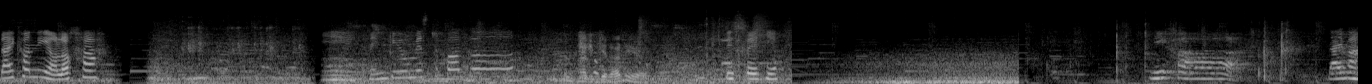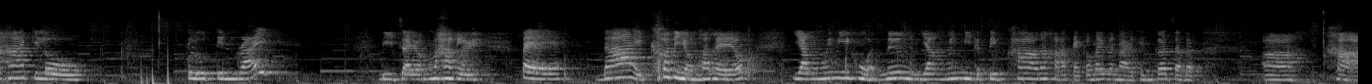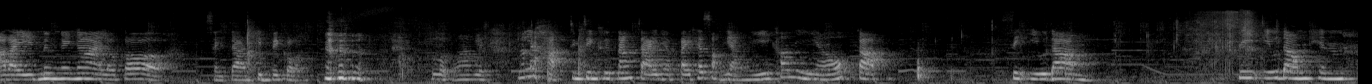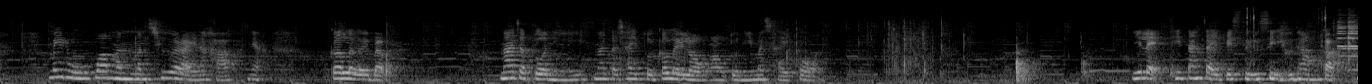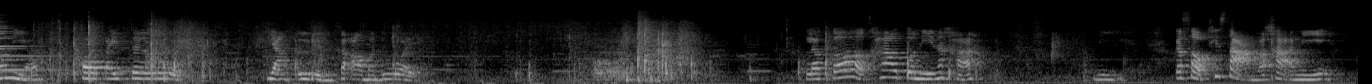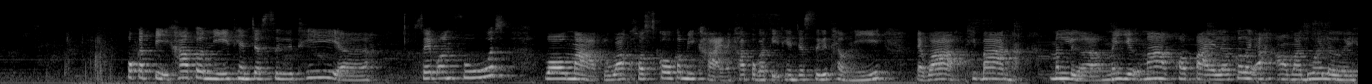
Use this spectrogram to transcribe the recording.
ได้ข้าวเหนียวแล้วค่ะนี่ thank you Mr. Burger How to get out of here? this way here นี่ค่ะ ได้มา 5 กิโลกลูตินไรดีใจมาก ๆ เลย แต่ได้ข้าวเหนียวมาแล้ว ยังไม่มีหัวนึ่ง ยังไม่มีกระติบข้าวนะคะ แต่ก็ไม่เป็นไรเทนก็จะแบบอ่าหาอะไรนึ่งง่าย ๆ แล้วก็ ใส่จานกินไปก่อนตลกมากเลย นั่นแหละค่ะ จริง ๆ คือตั้งใจเนี่ยไปแค่สองอย่างนี้ข้าวเหนียวกับซีอิ๊วดำซีอิ๊วดำเทนไม่รู้ว่ามันมันชื่ออะไรนะคะ เนี่ยก็เลยแบบน่าจะตัวนี้น่าจะใช่ตัวก็เลยลองเอาตัวนี้มาใช้ก่อน นี่แหละที่ตั้งใจไปซื้อซีอิ๊วดำกับข้าวเหนียว พอไปเจออย่างอื่นก็เอามาด้วย แล้วก็ข้าวตัวนี้นะคะ นี่กระสอบที่สามแล้วค่ะอันนี้ ปกติข้าวตัวนี้เทนจะซื้อที่เซฟออนฟู้ดวอลมาร์ทหรือว่าคอสโก้ก็มีขายนะคะ ปกติเทนจะซื้อแถวนี้ แต่ว่าที่บ้านอะมันเหลือไม่เยอะมากพอไปแล้วก็เลยเอามาด้วยเลย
